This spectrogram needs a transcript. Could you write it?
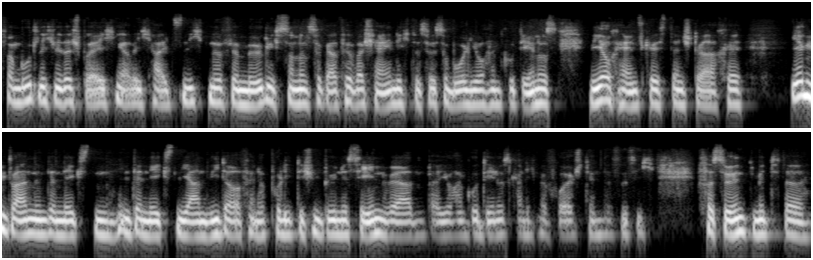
vermutlich widersprechen, aber ich halte es nicht nur für möglich, sondern sogar für wahrscheinlich, dass wir sowohl Johann Gutenus wie auch Heinz-Christian Strache irgendwann in den nächsten, in den nächsten Jahren wieder auf einer politischen Bühne sehen werden. Bei Johann Gudenus kann ich mir vorstellen, dass er sich versöhnt mit der,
